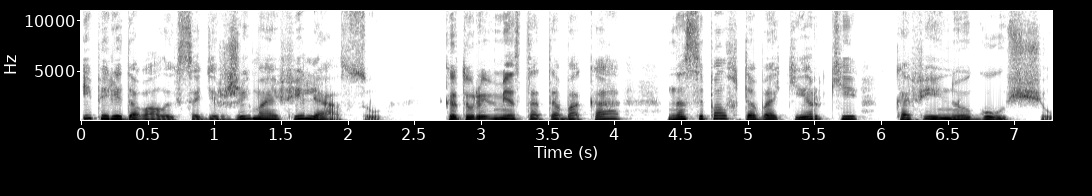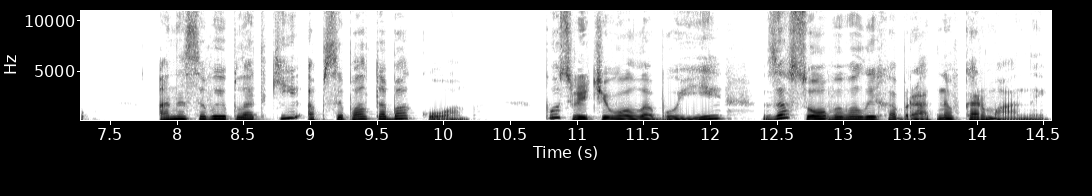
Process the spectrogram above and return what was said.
и передавал их содержимое Филясу, который вместо табака насыпал в табакерки кофейную гущу, а носовые платки обсыпал табаком, после чего Лабуи засовывал их обратно в карманы.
